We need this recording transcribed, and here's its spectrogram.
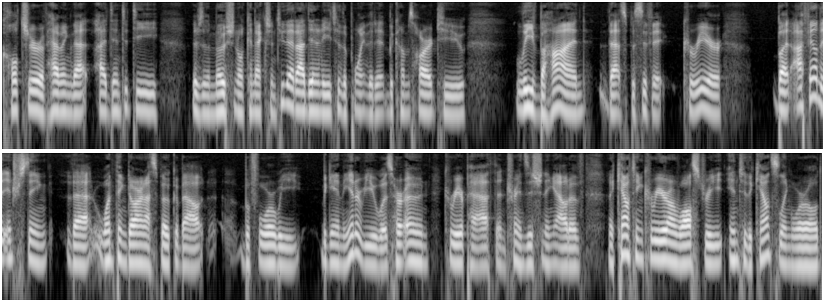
culture of having that identity there's an emotional connection to that identity to the point that it becomes hard to leave behind that specific career. But I found it interesting that one thing Dara and I spoke about before we began the interview was her own career path and transitioning out of an accounting career on Wall Street into the counseling world,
